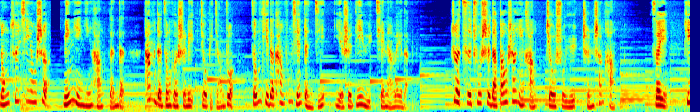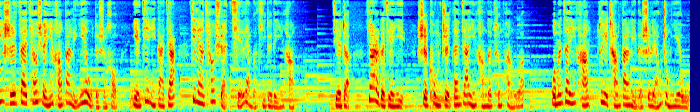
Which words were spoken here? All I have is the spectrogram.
农村信用社、民营银行等等，他们的综合实力就比较弱，总体的抗风险等级也是低于前两类的。这次出事的包商银行就属于城商行，所以平时在挑选银行办理业务的时候，也建议大家尽量挑选前两个梯队的银行。接着第二个建议。是控制单家银行的存款额。我们在银行最常办理的是两种业务，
